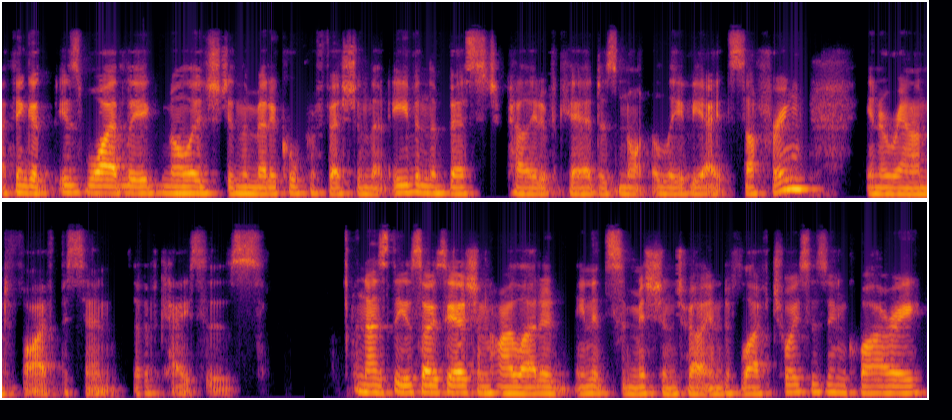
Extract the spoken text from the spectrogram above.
I think it is widely acknowledged in the medical profession that even the best palliative care does not alleviate suffering in around 5% of cases. And as the association highlighted in its submission to our end of life choices inquiry,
